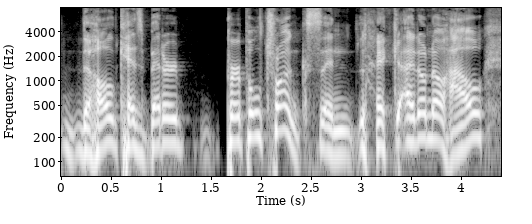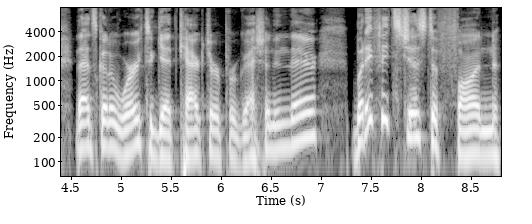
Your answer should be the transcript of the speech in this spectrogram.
the Hulk has better purple trunks and like I don't know how that's going to work to get character progression in there, but if it's just a fun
